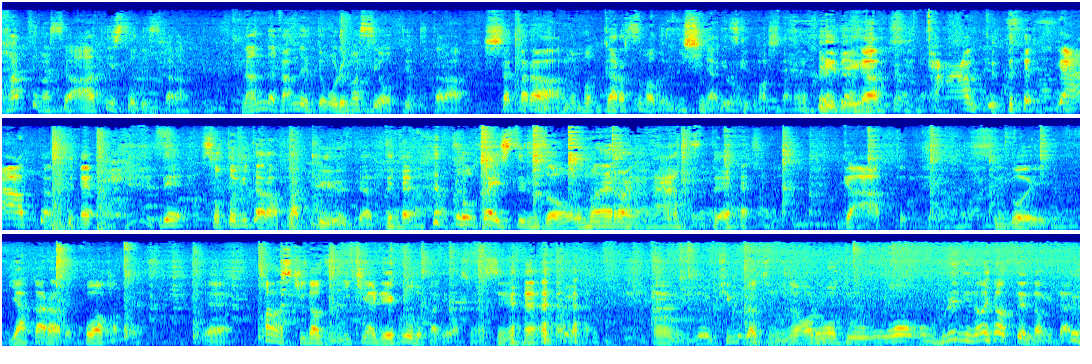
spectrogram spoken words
かってますよ。アーティストですから。なんだかんだ言って折れますよって言ってたら下からあのガラス窓に石投げつけてました。ねフレディがパーンって言ってガーってなって。で外見たらパックユーってやって後悔してるぞお前らがなっつってガーって言って。すごいやからで怖かったです、ええ。話聞かずにいきなりレコードかけ出しましてね。うん、君たちのねあれはどうフレディ何やってんだみたいな。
